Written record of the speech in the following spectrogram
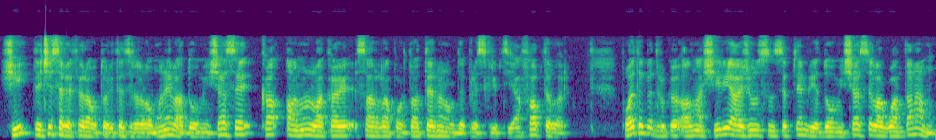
Și de ce se referă autoritățile române la 2006 ca anul la care s-ar raporta termenul de prescripție a faptelor? Poate pentru că al Nashiri a ajuns în septembrie 2006 la Guantanamo,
